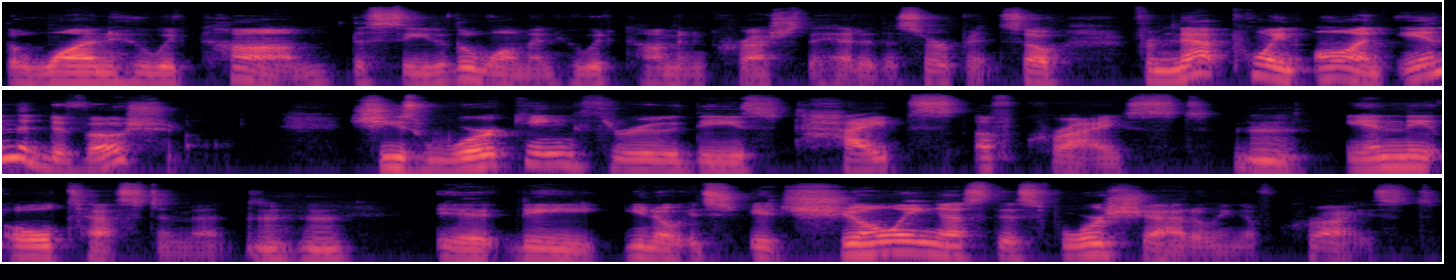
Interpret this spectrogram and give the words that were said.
the one who would come, the seed of the woman, who would come and crush the head of the serpent. So from that point on, in the devotional, she's working through these types of Christ Mm. in the Old Testament. Mhm. It, the you know it's it's showing us this foreshadowing of Christ.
